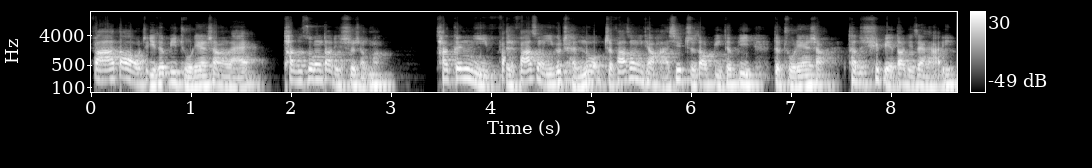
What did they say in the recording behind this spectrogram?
发到比特币主链上来，它的作用到底是什么？它跟你只发送一个承诺，只发送一条哈希值到比特币的主链上，它的区别到底在哪里？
